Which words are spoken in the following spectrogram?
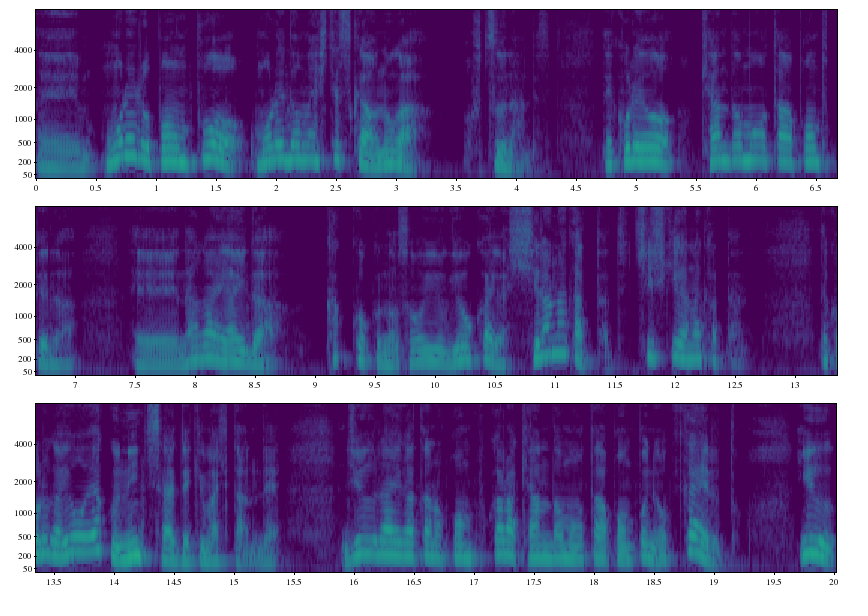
えー、漏れるポンプを漏れ止めして使うのが普通なんです。でこれをキャンドモーターポンプっていうのは、えー、長い間各国のそういう業界が知らなかった知識がなかったんです。でこれがようやく認知されてきましたんで従来型のポンプからキャンドモーターポンプに置き換えるという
